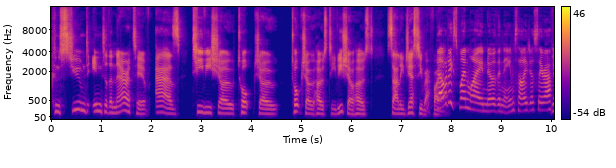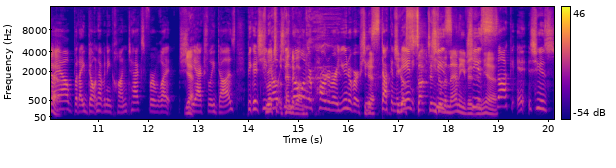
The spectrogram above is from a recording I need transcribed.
consumed into the narrative as TV show, talk show, talk show host, TV show host Sally Jessy Raphael? That would explain why I know the name Sally Jessy Raphael, but I don't have any context for what she Yeah. actually does because she, She no, at the she's no longer part of our universe. She's Yeah. stuck in the She got nanny. sucked into she's- the nanny vision, She is yeah. suck. She has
